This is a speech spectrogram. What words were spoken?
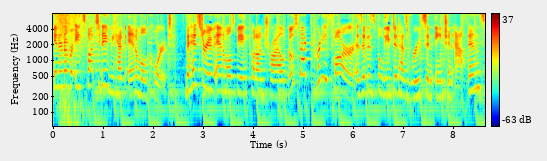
In our number 8 spot today we have Animal Court. The history of animals being put on trial goes back pretty far, as it is believed it has roots in ancient Athens,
